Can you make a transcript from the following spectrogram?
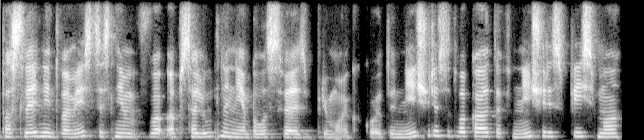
последние два месяца с ним абсолютно не было связи прямой какой-то, ни через адвокатов, ни через письма,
